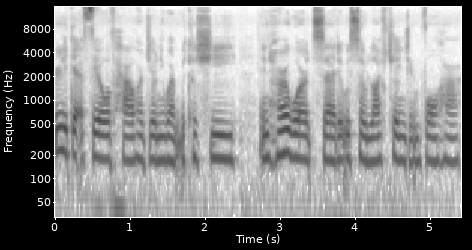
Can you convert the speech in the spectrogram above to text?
really get a feel of how her journey went because she in her words, said it was so life changing for her.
